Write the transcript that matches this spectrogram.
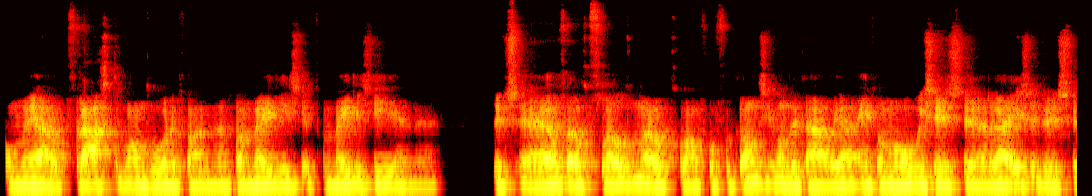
om ja, ook vragen te beantwoorden van, van, medici, van medici. En, dus heel veel gevlogen, maar ook gewoon voor vakantie. Want ik hou, ja, een van mijn hobby's is reizen. Dus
